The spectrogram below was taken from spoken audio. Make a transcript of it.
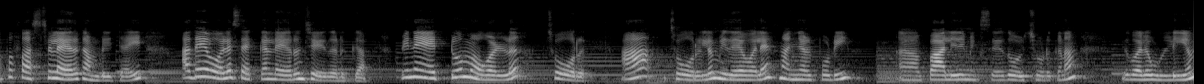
അപ്പോൾ ഫസ്റ്റ് ലെയർ കംപ്ലീറ്റ് ആയി. അതേപോലെ സെക്കൻഡ് ലെയറും ചെയ്തെടുക്കുക. പിന്നെ ഏറ്റവും മുകളിൽ ചോറ്. ആ ചോറിലും ഇതേപോലെ മഞ്ഞൾപ്പൊടി പാലിൽ മിക്സ് ചെയ്ത് ഒഴിച്ചു കൊടുക്കണം. ഇതുപോലെ ഉള്ളിയും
